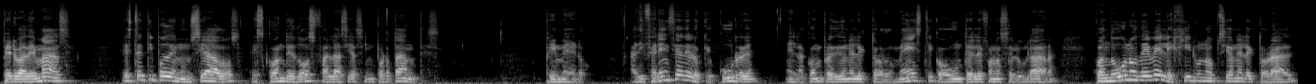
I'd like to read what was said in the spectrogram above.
Pero además, este tipo de enunciados esconde dos falacias importantes. Primero, a diferencia de lo que ocurre en la compra de un electrodoméstico o un teléfono celular, cuando uno debe elegir una opción electoral,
